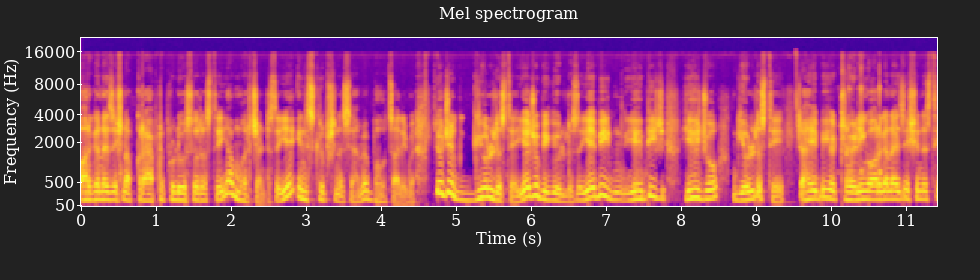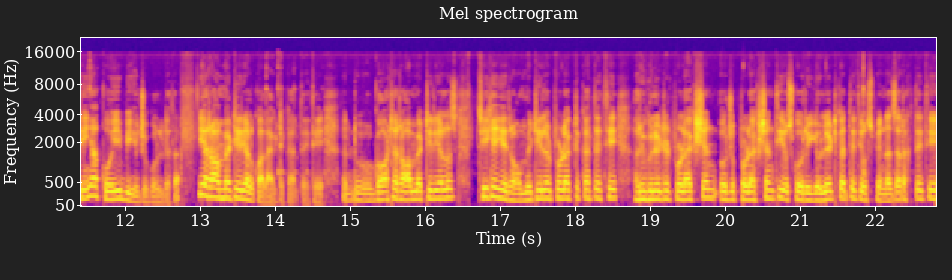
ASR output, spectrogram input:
ऑर्गेनाइजेशन ऑफ़ क्राफ्ट प्रोड्यूसर्स थे या मर्चेंट्स थे, ये इंस्क्रिप्शन से हमें बहुत सारे में, जो जो गिल्ड्स थे, ये जो भी गिल्ड्स ये भी ये भी, ये जो गिल्ड्स थे, चाहे भी ये ट्रेडिंग ऑर्गेनाइजेशन थे या कोई भी ये जो गिल्ड था, ये रॉ मटेरियल कलेक्ट करते थे। गॉट रॉ मटेरियल्स ठीक है, ये रॉ मटेरियल प्रोडक्ट करते थे रेगुलेटेड प्रोडक्शन और जो प्रोडक्शन थी उसको रेगुलेट करते थे, उस पर नज़र रखते थे,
